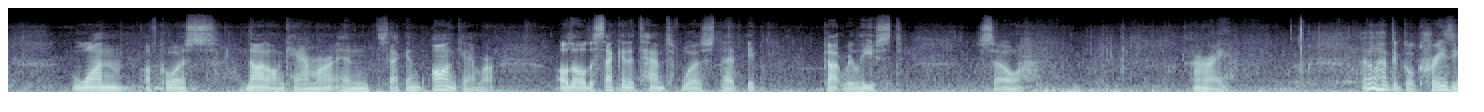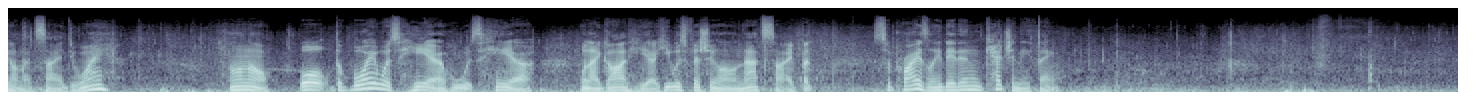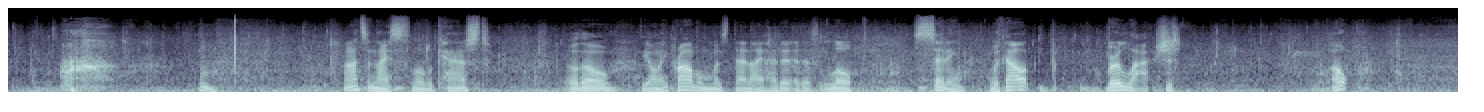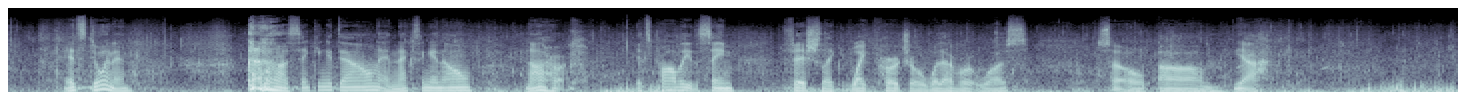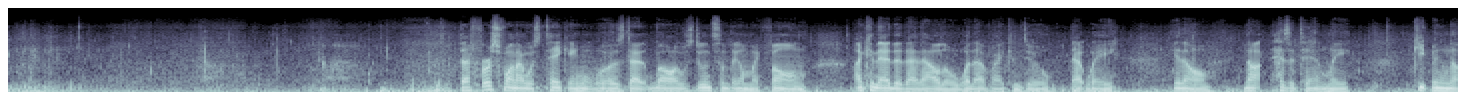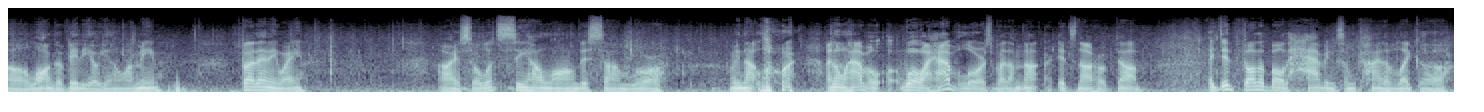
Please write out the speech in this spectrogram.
one of course not on camera and second on camera. Although the second attempt was that it got released. So all right. I don't have to go crazy on that side do I? I don't know. Well the boy was here who was here when I got here. He was fishing on that side but surprisingly they didn't catch anything. Hmm. That's a nice little cast. Although the only problem was that I had it at a low setting without burlash. Oh, it's doing it. Sinking it down and next thing you know, not a hook. It's probably the same fish like white perch or whatever it was. So um, yeah, that first one I was taking was that well I was doing something on my phone I can edit that out or whatever I can do. That way, you know, not hesitantly keeping the longer video, you know what I mean? But anyway, alright, so let's see how long this um, lure, I mean, not lure, I don't have, a, well, I have lures, but I'm not, it's not hooked up. I did thought about having some kind of like a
